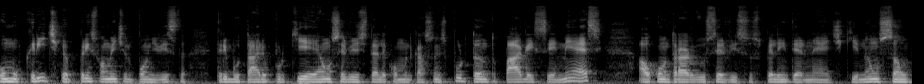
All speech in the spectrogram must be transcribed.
como crítica, principalmente do ponto de vista tributário, porque é um serviço de telecomunicações, portanto, paga ICMS, ao contrário dos serviços pela internet que não são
